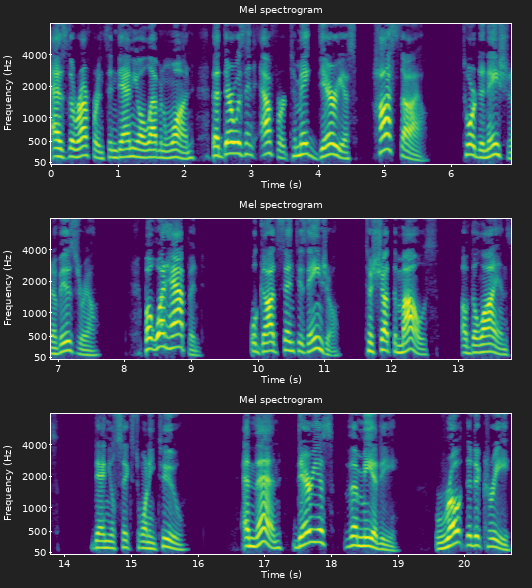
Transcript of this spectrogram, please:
as the reference in Daniel 11:1 that there was an effort to make Darius hostile toward the nation of Israel. But what happened? Well, God sent his angel to shut the mouths of the lions. Daniel 6:22. And then Darius the Mede wrote the decree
